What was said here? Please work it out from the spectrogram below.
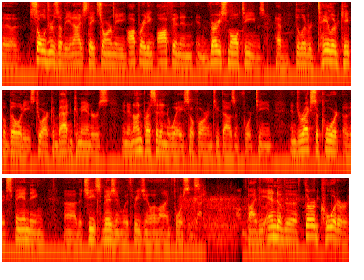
the soldiers of the United States Army, operating often in, in very small teams, have delivered tailored capabilities to our combatant commanders in an unprecedented way so far in 2014, in direct support of expanding uh, the Chief's vision with regional aligned forces. By the end of the third quarter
